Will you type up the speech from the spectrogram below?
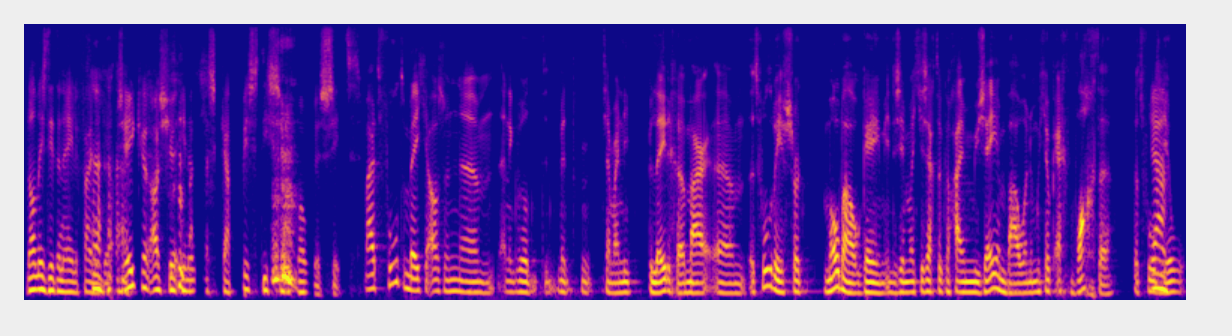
dan is dit een hele fijne game. Zeker als je in een escapistische modus zit. Maar het voelt een beetje als een, ehm, en ik wil het met, zeg maar niet beledigen, maar ehm, het voelt een beetje een soort mobile game in de zin, want je zegt ook, dan ga je een museum bouwen en dan moet je ook echt wachten. Dat voelt Ja. heel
